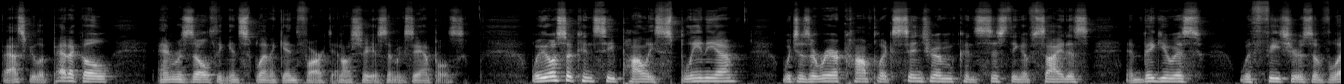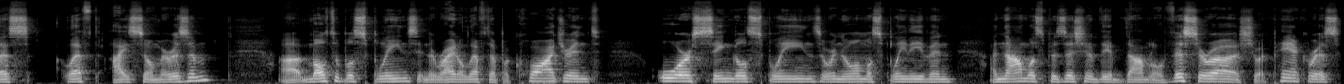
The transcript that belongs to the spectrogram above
vascular pedicle and resulting in splenic infarct. And I'll show you some examples. We also can see polysplenia, which is a rare complex syndrome consisting of situs ambiguus with features of less left isomerism, uh, multiple spleens in the right or left upper quadrant, or single spleens or normal spleen even, anomalous position of the abdominal viscera, short pancreas,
